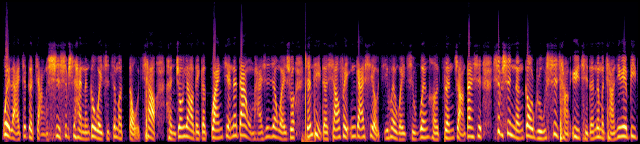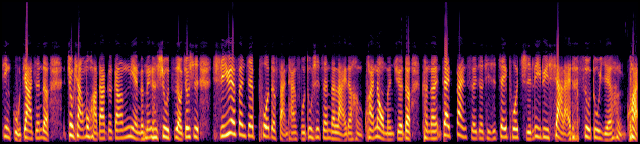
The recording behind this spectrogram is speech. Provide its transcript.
未来这个涨势是不是还能够维持这么陡峭，很重要的一个关键。那当然，我们还是认为说，整体的消费应该是有机会维。维持温和增长，但是是不是能够如市场预期的那么强劲？因为毕竟股价真的就像木华大哥刚刚念的那个数字哦，就是十一月份这波的反弹幅度是真的来得很快。那我们觉得可能在伴随着，其实这一波殖利率下来的速度也很快。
